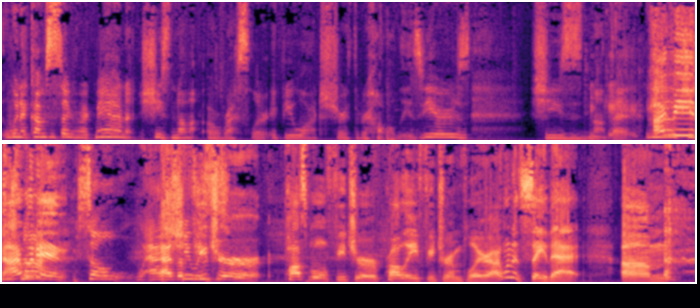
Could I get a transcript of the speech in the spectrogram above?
when it comes to Stephanie McMahon, she's not a wrestler. If you watched her through all these years, she's not that. you I mean, I not- wouldn't- So as, as a she was- future possible future probably future employer, I wouldn't say that. Um,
